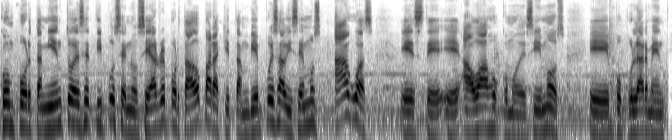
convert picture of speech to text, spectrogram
comportamiento de ese tipo se nos sea reportado para que también pues avisemos aguas este, eh, abajo, como decimos eh, popularmente.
